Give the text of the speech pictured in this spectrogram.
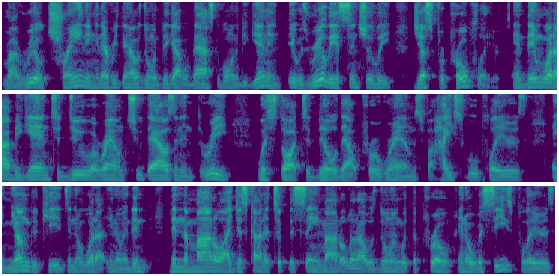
my real training and everything I was doing Big Apple basketball in the beginning, it was really essentially just for pro players. And then what I began to do around 2003 was start to build out programs for high school players and younger kids and know what I you know and then then the model I just kind of took the same model that I was doing with the pro and overseas players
